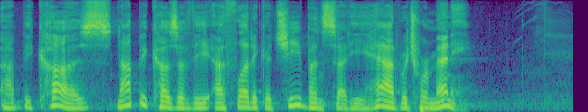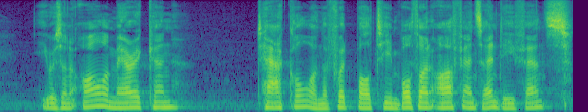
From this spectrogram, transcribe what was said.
uh, because, not because of the athletic achievements that he had, which were many. He was an All American tackle on the football team, both on offense and defense.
